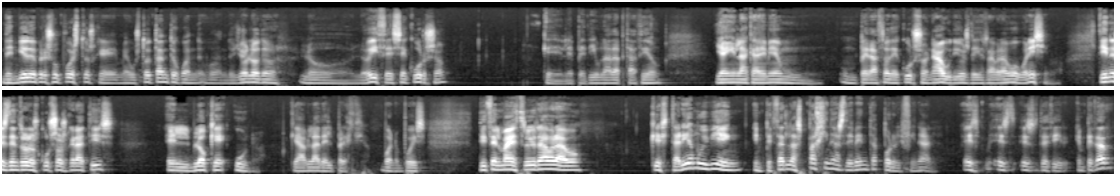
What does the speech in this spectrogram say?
de envío de presupuestos que me gustó tanto cuando, yo lo, lo, hice, ese curso, que le pedí una adaptación y hay en la academia un, un pedazo de curso en audios de Isra Bravo buenísimo. Tienes dentro de los cursos gratis el bloque 1, que habla del precio. Bueno, pues dice el maestro Isra Bravo que estaría muy bien empezar las páginas de venta por el final. Es, decir, empezar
